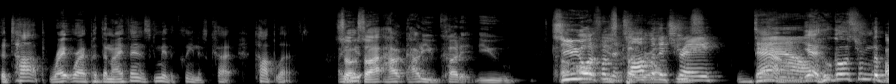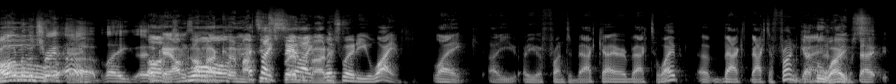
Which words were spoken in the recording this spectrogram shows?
The top, right where I put the knife in, it's going to be the cleanest cut. Top left. So you- so how how do you cut it? Do you So you're going all- from you the top of the own tray down. Yeah, who goes from the bottom of the Oh, tray okay. up? Like, uh, Oh, Okay, I'm- I'm not well, cutting my That's like piece for saying like, everybody. which way do you wipe? Like, are you are you a front to back guy or back to wipe? Uh, back back to front guy. Who wipes? back- I'm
